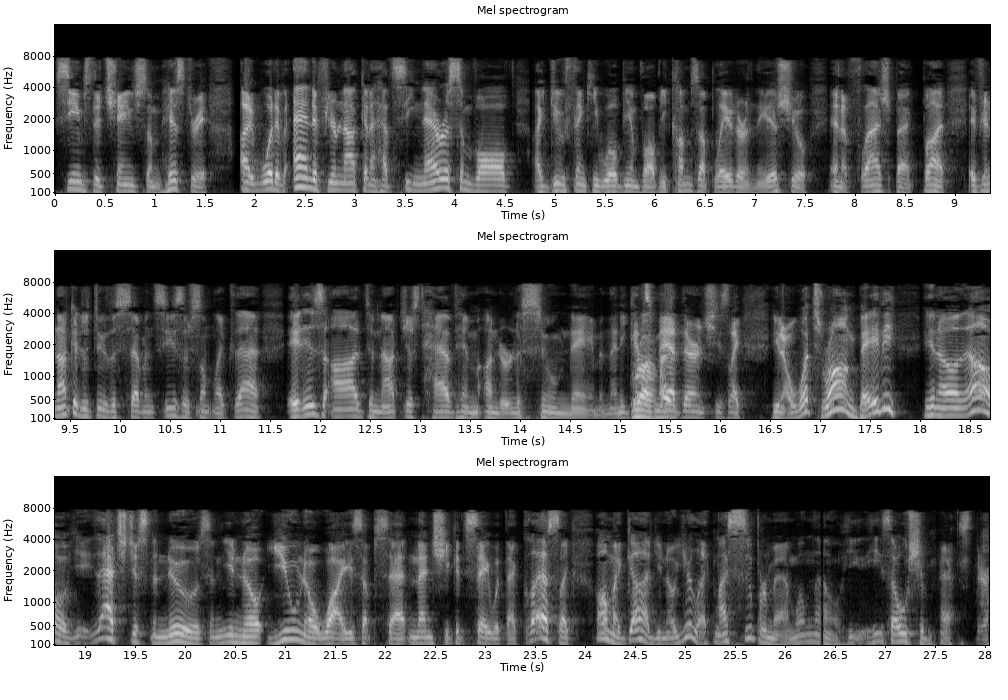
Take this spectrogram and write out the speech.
seems to change some history, I would have. And if you're not going to have see Nereus involved, I do think he will be involved. He comes up later in the issue in a flashback. But if you're not going to do the Seven Seas or something like that, it is odd to not just have him him under an assumed name. And then he gets right. mad there and she's like, you know, what's wrong, baby? You know, no, that's just the news. And you know, you know why he's upset. And then she could say with that glass, like, oh my God, you know, you're like my Superman. Well, no, he, he's Ocean Master.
